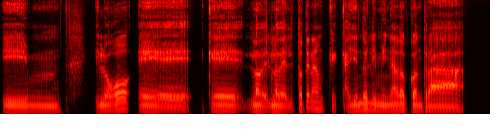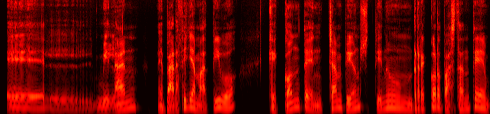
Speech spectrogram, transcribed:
Y, mm, y luego eh, que lo, de- lo del Tottenham que cayendo eliminado contra el Milán, me parece llamativo que Conte en Champions tiene un récord bastante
